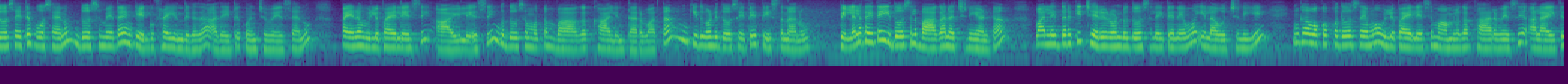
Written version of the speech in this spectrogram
దోశ అయితే పోసాను. దోశ మీద ఇంకా ఎగ్ ఫ్రై ఉంది కదా అదైతే కొంచెం వేసాను. పైన ఉల్లిపాయలు వేసి ఆయిల్ వేసి ఇంకా దోశ మొత్తం బాగా కాలిన తర్వాత ఇంక ఇదిగోండి దోశ అయితే తీస్తున్నాను. పిల్లలకైతే ఈ దోశలు బాగా నచ్చినాయి అంట వాళ్ళిద్దరికి చెరు రెండు దోశలు అయితేనేమో ఇలా వచ్చినాయి. ఇంకా ఒక్కొక్క దోశ ఏమో ఉల్లిపాయలు వేసి మామూలుగా కారం వేసి అలా అయితే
